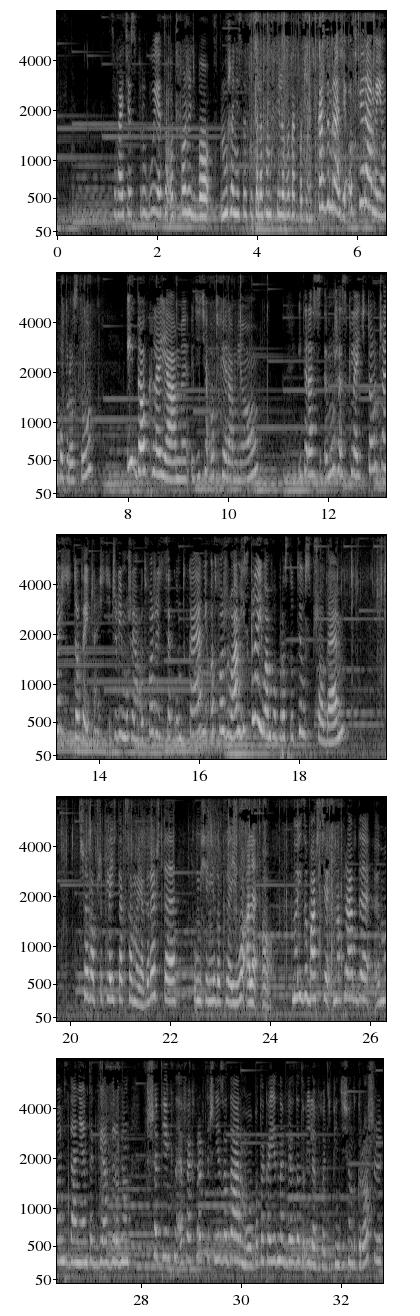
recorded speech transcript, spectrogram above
Słuchajcie, spróbuję to otworzyć, bo muszę niestety telefon chwilowo tak potrzymać. W każdym razie otwieramy ją po prostu i doklejamy. Widzicie, otwieram ją. I teraz muszę skleić tą część do tej części, czyli muszę ją otworzyć sekundkę. Nie otworzyłam i skleiłam po prostu tył z przodem. Trzeba przykleić tak samo jak resztę. Tu mi się nie dokleiło, ale o. No i zobaczcie, naprawdę e, moim zdaniem te gwiazdy robią przepiękny efekt praktycznie za darmo, bo taka jedna gwiazda to ile wychodzi? 50 groszy?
